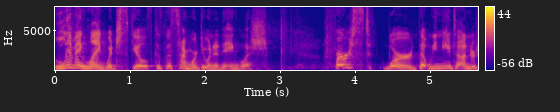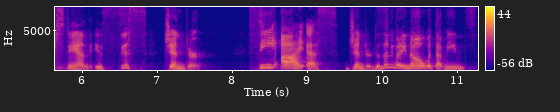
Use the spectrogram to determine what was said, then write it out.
living language skills, because this time we're doing it in English first word that we need to understand is cisgender. C I S, gender. Does anybody know what that means?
